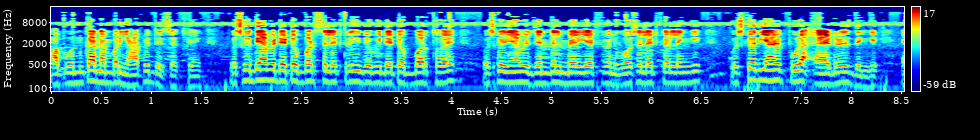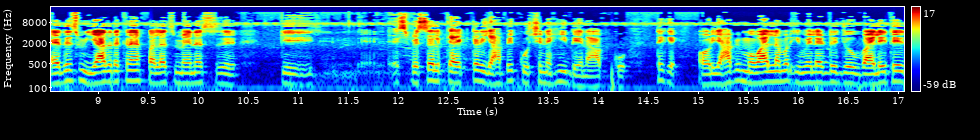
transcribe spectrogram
आप उनका नंबर यहाँ पे दे सकते हैं। उसके बाद यहाँ पे डेट ऑफ़ बर्थ सेलेक्ट करेंगे, जो भी डेट ऑफ़ बर्थ है उसके बाद यहाँ पे जनरल मेल या फीमेल वो सेलेक्ट कर लेंगे। उसके बाद यहाँ पे पूरा एड्रेस देंगे। एड्रेस में याद रखना है प्लस माइनस की स्पेशल कैरेक्टर यहाँ पे कुछ नहीं देना आपको, ठीक है? और यहाँ पे मोबाइल नंबर ईमेल एड्रेस जो वैलिड है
